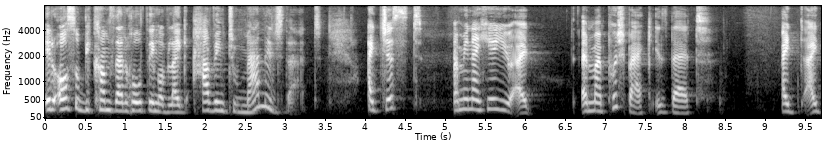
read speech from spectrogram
it also becomes that whole thing of like having to manage that I just, I mean, I hear you. I, and my pushback is that, I, I,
